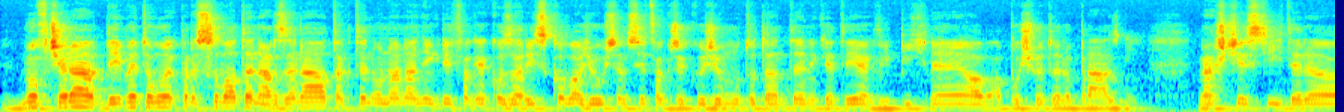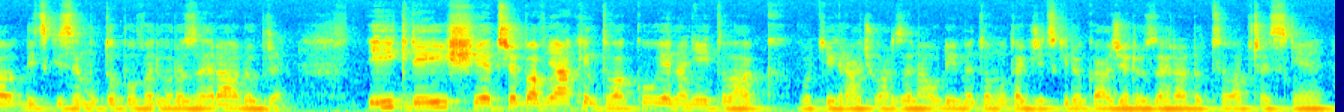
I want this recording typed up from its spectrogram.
No včera, dejme tomu, jak presoval ten Arsenal, tak ten Onana někdy fakt jako zariskoval, že už jsem si fakt řekl, že mu to tam ten Kety jak vypíchne a, a pošle to do prázdní. Naštěstí teda vždycky se mu to povedlo rozehrát dobře. I když je třeba v nějakém tlaku, je na něj tlak, od těch hráčů Arsenalu, dejme tomu, tak vždycky dokáže rozehrát docela přesně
